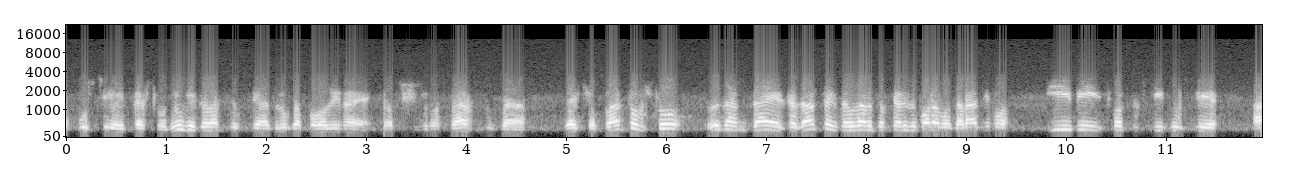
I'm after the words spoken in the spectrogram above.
napustilo i prešlo u druge delatnosti, a druga polovina je otišla u inostranstvu za većom platom, što nam daje zadatak da u narodnom periodu moramo da radimo i mi iz hotelske industrije, a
